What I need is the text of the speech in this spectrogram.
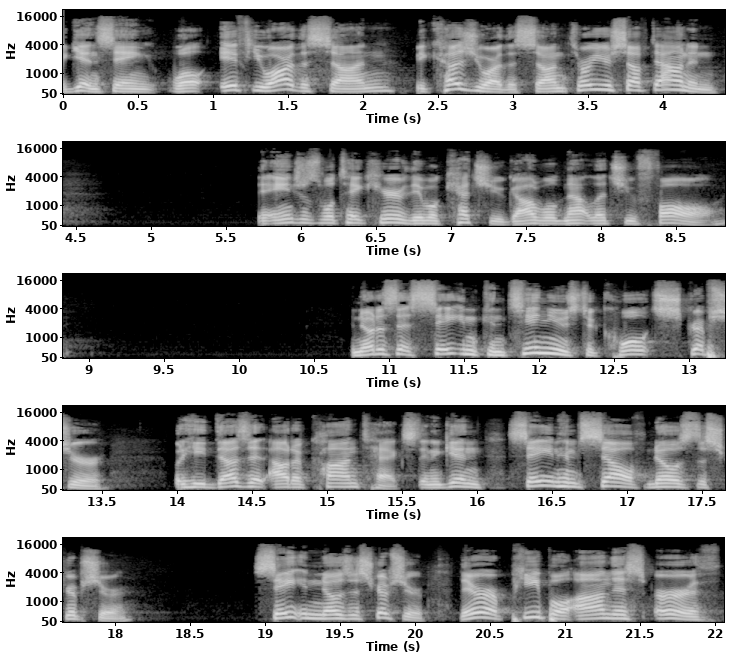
again saying, well, if you are the Son, because you are the Son, throw yourself down and the angels will take care of you. They will catch you. God will not let you fall. Notice that Satan continues to quote scripture, but he does it out of context. And again, Satan himself knows the scripture. Satan knows the scripture. There are people on this earth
